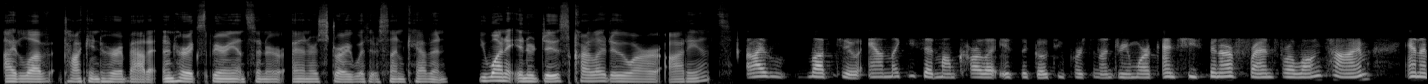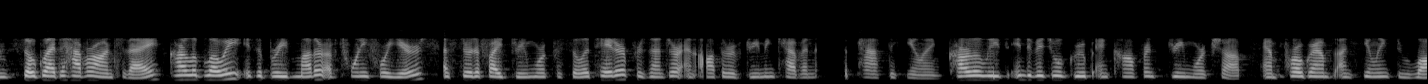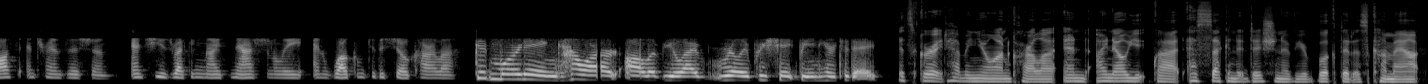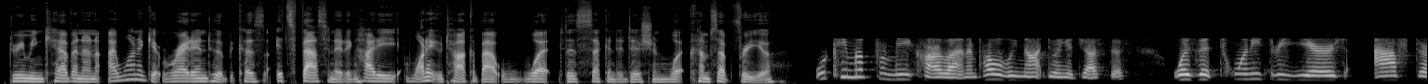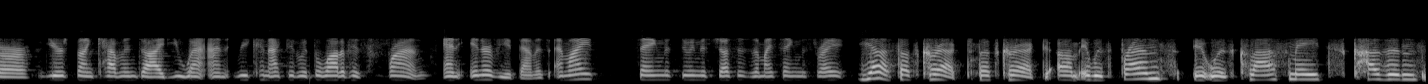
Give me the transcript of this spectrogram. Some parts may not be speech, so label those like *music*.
I love talking to her about it and her experience and her and her story with her son Kevin. You want to introduce Carla to our audience? I love to. And like you said, Mom Carla is the go-to person on DreamWork, and she's been our friend for a long time. And I'm so glad to have her on today. Carla Blowey is a bereaved mother of 24 years, a certified DreamWork facilitator, presenter, and author of Dreaming Kevin, Path to Healing. Carla leads individual, group, and conference dream workshops and programs on healing through loss and transition. And she is recognized nationally. And welcome to the show, Carla. Good morning. How are all of you? I really appreciate being here today. It's great having you on, Carla. And I know you've got a second edition of your book that has come out, Dreaming Kevin. And I want to get right into it because it's fascinating. Heidi, why don't you talk about what this second edition, what comes up for you? What came up for me, Carla, and I'm probably not doing it justice, was that 23 years after your son Kevin died, you went and reconnected with a lot of his friends and interviewed them. Is am I saying this, doing this justice? Am I saying this right? Yes, that's correct. That's correct. Um, it was friends, it was classmates, cousins,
